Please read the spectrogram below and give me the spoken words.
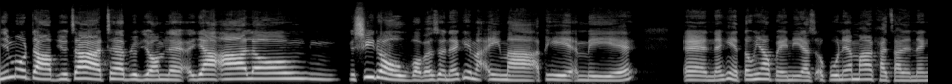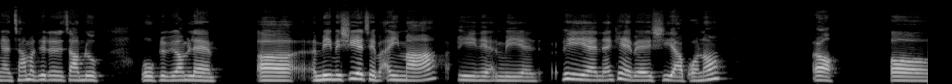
မြင့်မတာပြကြတာထက်ဘယ်လိုပြောမလဲအရာအားလုံးမရှိတော့ဘူးပေါ့ဗျာဆိုတော့နိုင်ငံမှာအိမ်မှာအဖေရဲ့အမေရဲ့အဲနိုင်ငံ၃ယောက်ပဲနေတာဆိုအကိုနဲ့မခါကြတဲ့နိုင်ငံခြားမှာဖြစ်တဲ့ကြောင့်မလို့ဟိုဘယ်လိုပြောမလဲ အာအမေမရှိတဲ့အချိန်မှာ အိမ်မှာအဖေနဲ့အမေရဲ့အဖေရဲ့နန်းခဲ့ပဲ ရှိရပေါ့နော် အဲ့တော့အော်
